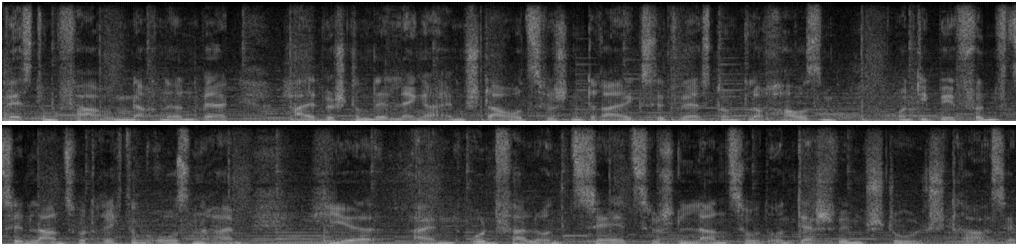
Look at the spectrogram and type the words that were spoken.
Westumfahrung nach Nürnberg. Halbe Stunde länger im Stau zwischen Dreieck Südwest und Lochhausen. Und die B15 Landshut Richtung Rosenheim. Hier ein Unfall und zäh zwischen Landshut und der Schwimmstuhlstraße.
